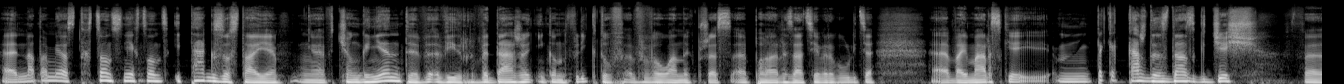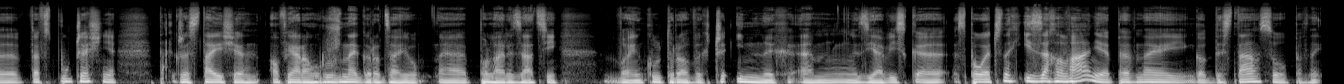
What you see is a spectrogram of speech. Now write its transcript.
e, natomiast chcąc, nie chcąc i tak zostaje e, wciągnięty w wir wydarzeń i konfliktów wywołanych przez e, polaryzację w Republice Weimarskiej. Mm, tak jak każdy z nas gdzieś we, współcześnie także staje się ofiarą różnego rodzaju e, polaryzacji wojen kulturowych czy innych zjawisk e, społecznych i zachowanie pewnego dystansu, pewnej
